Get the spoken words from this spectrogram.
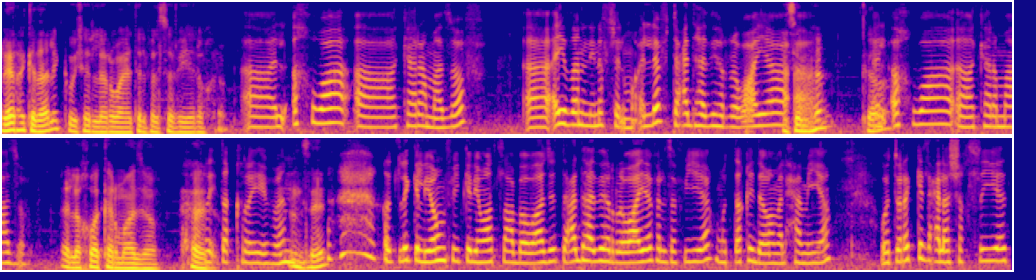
غيرها كذلك؟ وش الروايات الفلسفية الأخرى؟ آه الأخوة آه كارامازوف. آه أيضا لنفس المؤلف تعد هذه الرواية اسمها؟ آه الأخوة آه كارامازوف. الأخوة كارمازوف حلو. تقريبا. زين قلت لك اليوم في كلمات صعبة واجد. تعد هذه الرواية فلسفية متقدة وملحمية. وتركز على شخصية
